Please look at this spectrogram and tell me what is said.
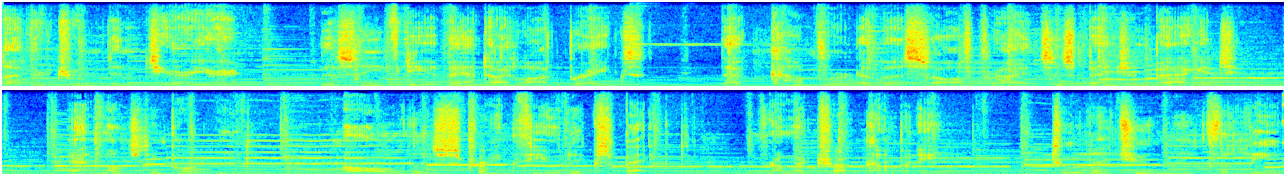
leather-trimmed interior, the safety of anti-lock brakes, the comfort of a soft ride suspension package, and most important, all the strength you'd expect from a truck company to let you make the leap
